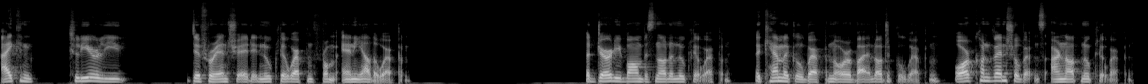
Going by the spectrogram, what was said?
I can clearly differentiate a nuclear weapon from any other weapon a dirty bomb is not a nuclear weapon. A chemical weapon or a biological weapon or conventional weapons are not nuclear weapons.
